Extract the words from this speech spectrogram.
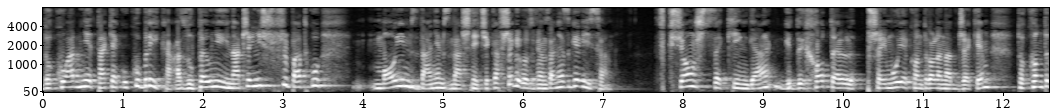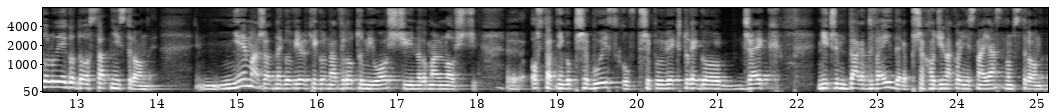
Dokładnie tak jak u Kubricka, a zupełnie inaczej niż w przypadku moim zdaniem znacznie ciekawszego rozwiązania z Gerisa. Książce Kinga, gdy hotel przejmuje kontrolę nad Jackiem, to kontroluje go do ostatniej strony. Nie ma żadnego wielkiego nawrotu miłości i normalności. E, ostatniego przebłysku, w przypływie którego Jack, niczym Darth Vader, przechodzi na koniec na jasną stronę.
